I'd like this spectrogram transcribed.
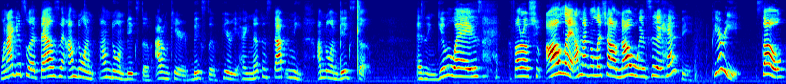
When I get to a thousand, I'm doing I'm doing big stuff. I don't care. Big stuff, period. Ain't nothing stopping me. I'm doing big stuff. As in giveaways, photo shoot, all that. I'm not gonna let y'all know until it happens. Period. So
